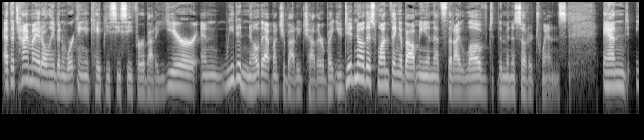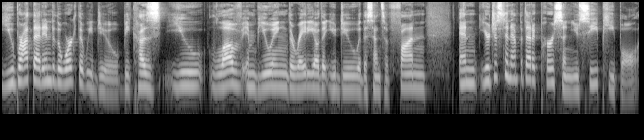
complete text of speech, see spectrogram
at the time, I had only been working at KPCC for about a year, and we didn't know that much about each other. But you did know this one thing about me, and that's that I loved the Minnesota Twins. And you brought that into the work that we do because you love imbuing the radio that you do with a sense of fun. And you're just an empathetic person. You see people.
